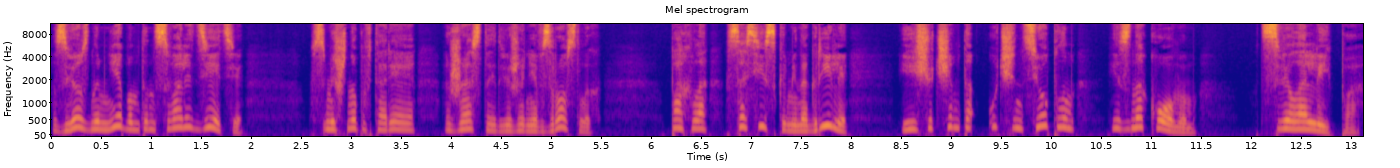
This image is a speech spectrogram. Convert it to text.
звездным небом танцевали дети, смешно повторяя жесты и движения взрослых. Пахло сосисками на гриле и еще чем-то очень теплым и знакомым. Цвела липа.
